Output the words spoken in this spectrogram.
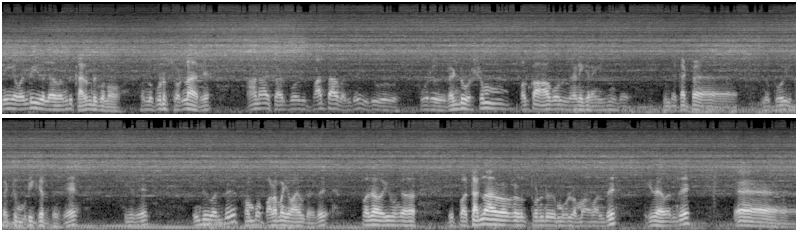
நீங்கள் வந்து இதில் வந்து கலந்துக்கணும். ஒன்று கூட சொன்னார். ஆனால் தற்போது பார்த்தா வந்து இது ஒரு ரெண்டு வருஷம் பக்கம் ஆகும்னு நினைக்கிறேன். இந்த இந்த கட்ட இந்த கோயில் கட்டி முடிக்கிறதுக்கு. இது இது வந்து ரொம்ப பழமை வாய்ந்தது. இப்போ தான் இவங்க இப்போ தன்னார்வர்கள் தொண்டு மூலமாக வந்து இதை வந்து அஹ்,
